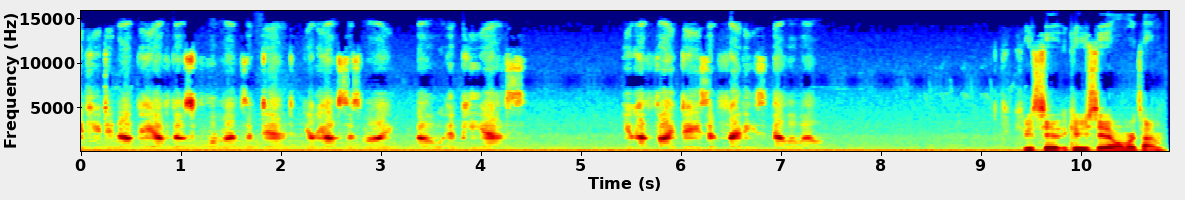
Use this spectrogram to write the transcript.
If you do not pay off those four months of debt, your house is mine. Oh, and P.S. You have five days at Freddy's, lol. Can you say, can you say that one more time?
